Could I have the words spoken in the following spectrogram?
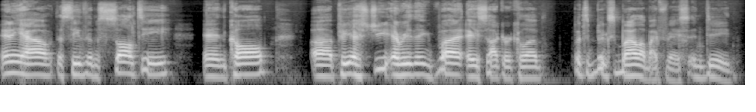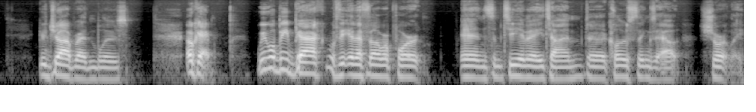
Anyhow, to see them salty and call uh, PSG everything but a soccer club puts a big smile on my face, indeed. Good job, Red and Blues. Okay, we will be back with the NFL report and some TMA time to close things out shortly.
